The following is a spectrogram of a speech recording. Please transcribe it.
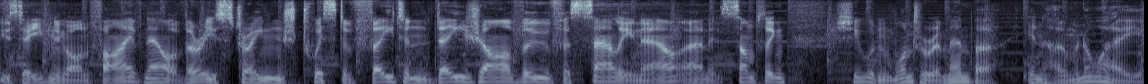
Tuesday evening on 5. Now, a very strange twist of fate and deja vu for Sally now, and it's something she wouldn't want to remember in Home and Away.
